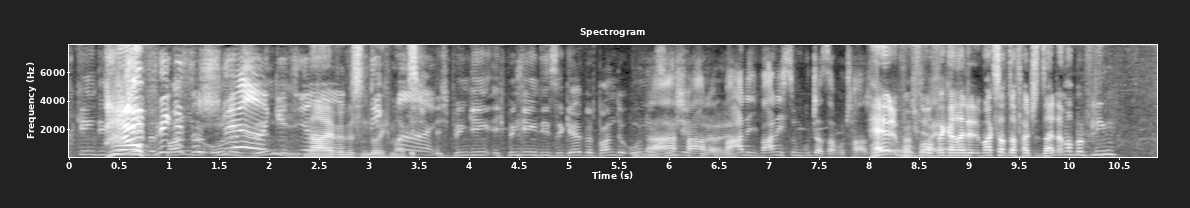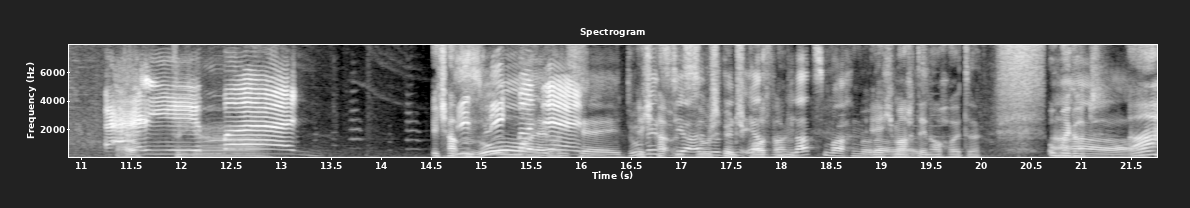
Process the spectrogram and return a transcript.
Na. gegen die Bro. gelbe Fliegen ist Bande so ohne. Sinn. Nein, wir müssen durch, Max. mal. Ich bin, gegen, ich bin gegen diese gelbe Bande ohne Na, Sinn schade. geknallt. War nicht, war nicht so ein guter Sabotage. Hä? Wo, auf welcher Seite? Max auf der falschen Seite einfach mal fliegen? Ey. Mann! Ich hab. So, MK, du Ich willst hab hier so also schön den Sportwagen. Platz machen, oder Ich mach was? den auch heute. Oh mein Gott. Ah. Ah.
